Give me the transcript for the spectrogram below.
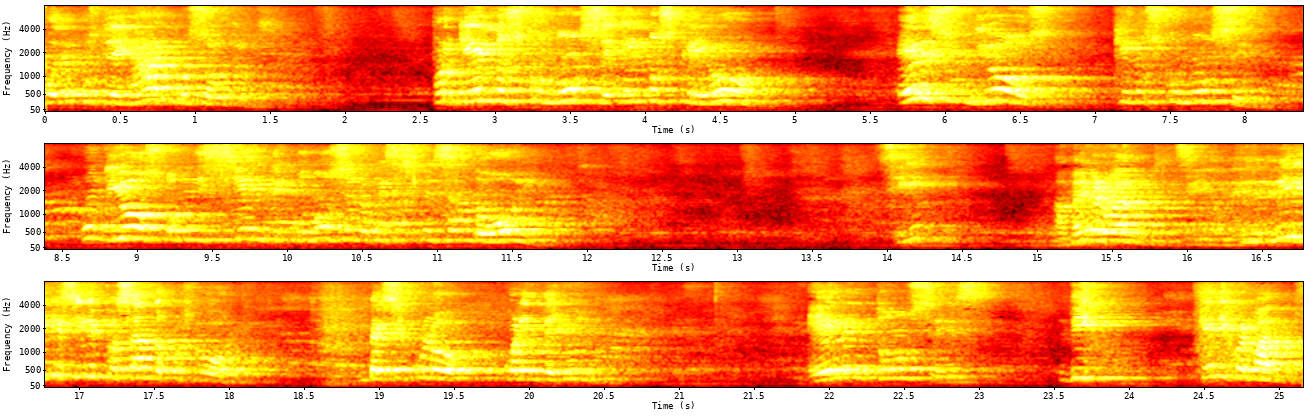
podemos llegar nosotros, porque Él nos conoce, Él nos creó. Él es un Dios que nos conoce. Un Dios omnisciente, conoce lo que estás pensando hoy. ¿Sí? Amén, hermano. Mire qué sigue pasando, por favor. Versículo 41. Él entonces dijo, ¿qué dijo, hermanos?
